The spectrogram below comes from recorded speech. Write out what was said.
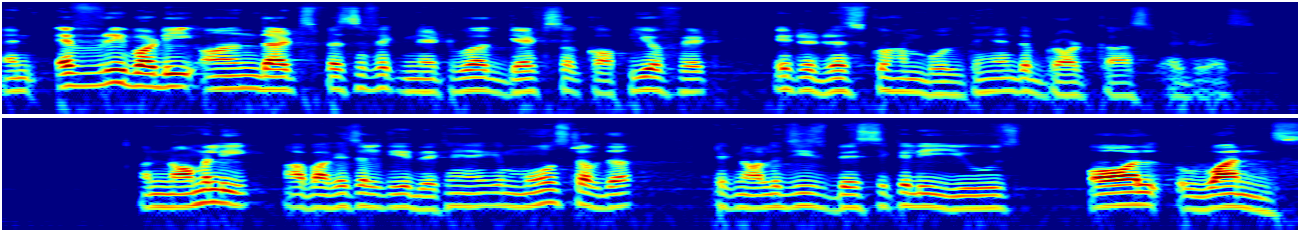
and everybody on that specific network gets a copy of it it address کو ہم بولتے ہیں دا براڈ کاسٹ ایڈریس اور نارملی آپ آگے چل کے یہ دیکھیں گے کہ most of the technologies basically use all ones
